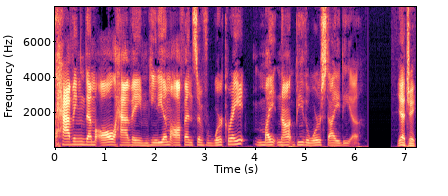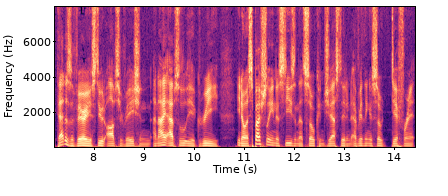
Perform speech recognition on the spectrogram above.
having them all have a medium offensive work rate might not be the worst idea. Yeah, Jake, that is a very astute observation, and I absolutely agree. You know, especially in a season that's so congested and everything is so different,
